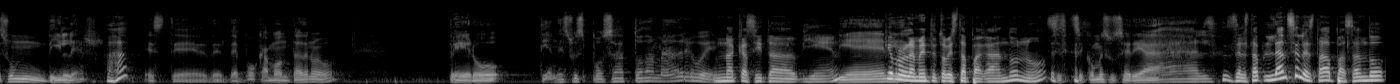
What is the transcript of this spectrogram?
es un dealer, Ajá. este, de, de poca monta de nuevo, pero tiene su esposa toda madre, güey. Una casita bien. Bien, Que y- probablemente todavía está pagando, ¿no? Se, se come su cereal. Se le está- Lance se le estaba pasando.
